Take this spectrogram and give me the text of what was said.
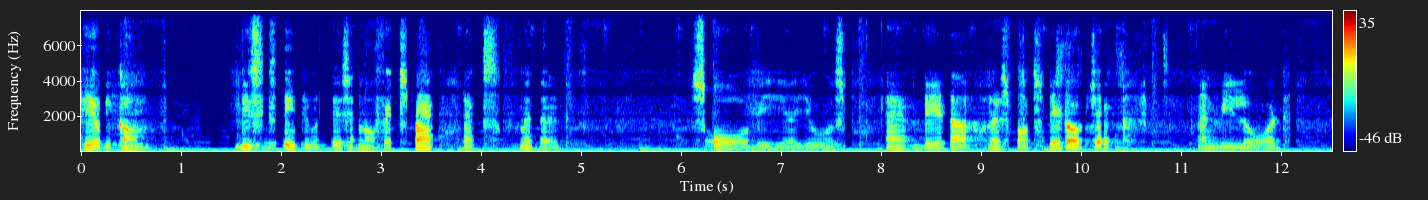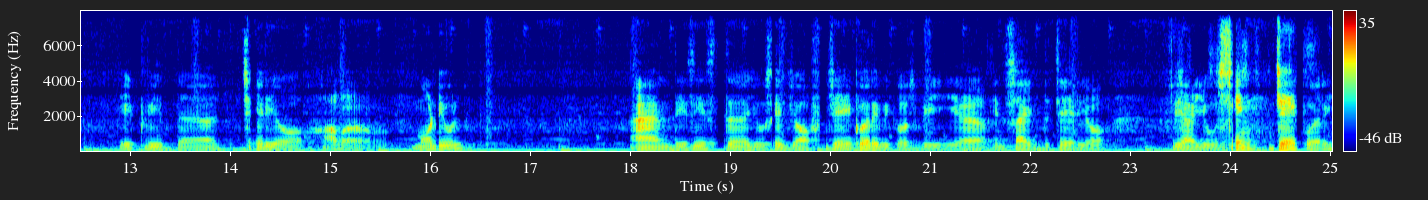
here we come. This is the implementation of extract tags method. So we here use data response data object and we load it with the Cheerio our module. And this is the usage of jQuery because we here inside the Cheerio we are using jQuery.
